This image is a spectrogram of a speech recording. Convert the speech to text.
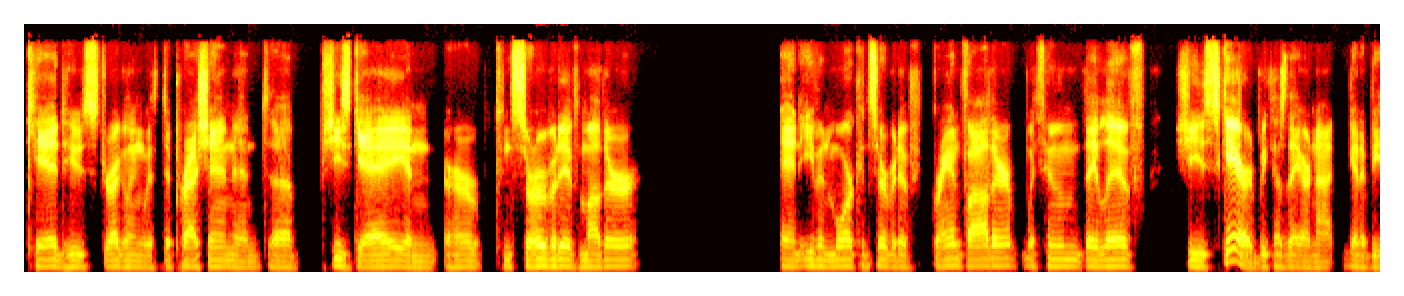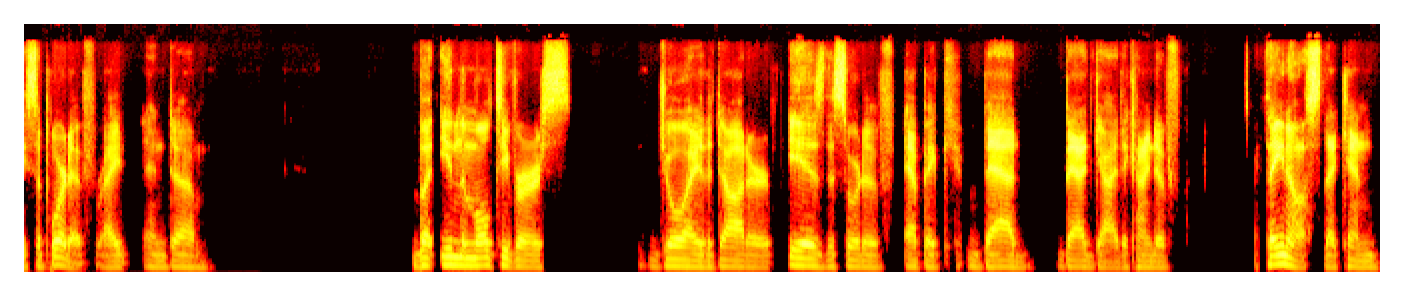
kid who's struggling with depression and uh, she's gay and her conservative mother and even more conservative grandfather with whom they live she's scared because they are not going to be supportive right? And um but in the multiverse joy the daughter is the sort of epic bad bad guy the kind of thanos that can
